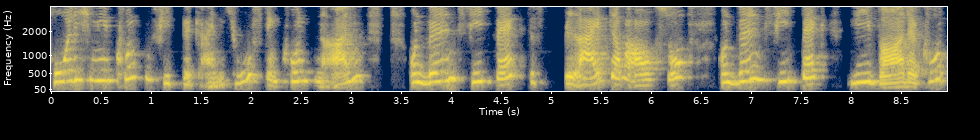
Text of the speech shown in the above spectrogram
hole ich mir Kundenfeedback ein. Ich rufe den Kunden an und will ein Feedback. Das bleibt aber auch so und will ein Feedback. Wie war der Kunde,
